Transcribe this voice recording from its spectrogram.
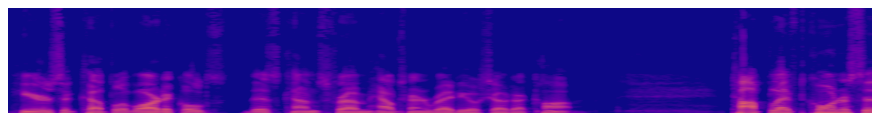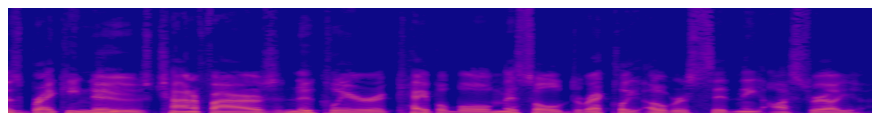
here's a couple of articles. This comes from HalTurnerRadioShow.com. Top left corner says breaking news China fires nuclear capable missile directly over Sydney, Australia.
